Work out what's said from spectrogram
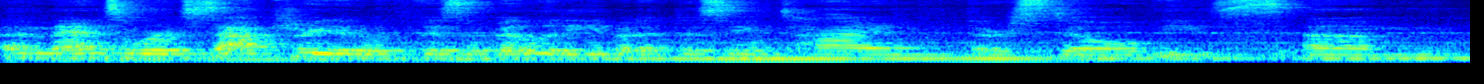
a we're saturated with visibility, but at the same time, there's still these um,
